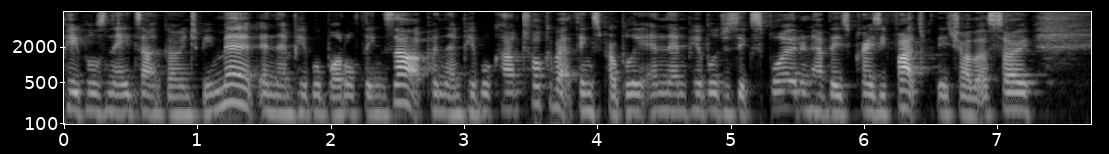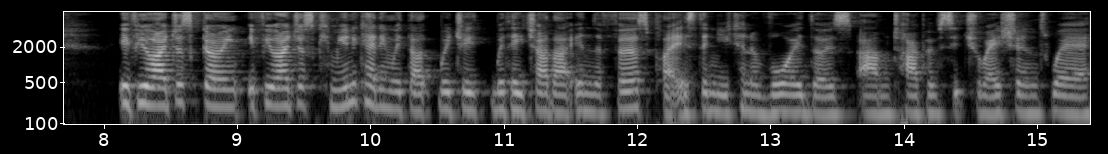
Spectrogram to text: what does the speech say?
people's needs aren't going to be met. And then people bottle things up and then people can't talk about things properly. And then people just explode and have these crazy fights with each other. So, if you are just going if you are just communicating with with, with each other in the first place then you can avoid those um, type of situations where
